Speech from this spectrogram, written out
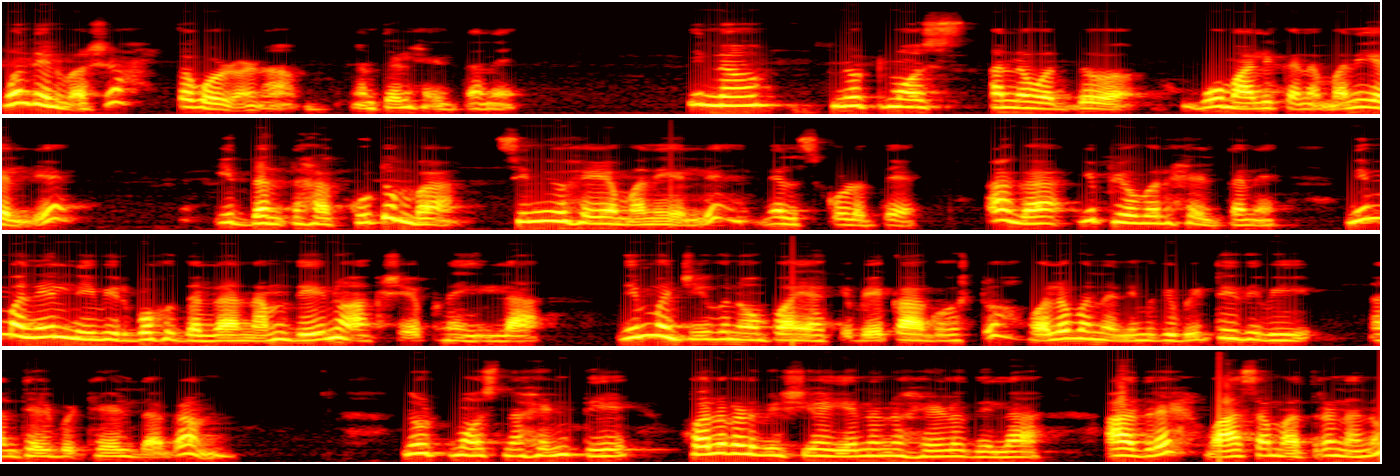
ಮುಂದಿನ ವರ್ಷ ತಗೊಳ್ಳೋಣ, ಅಂತೇಳಿ ಹೇಳ್ತಾನೆ. ಇನ್ನು ನುಟ್ಮೋಸ್ ಅನ್ನೋ ಒಂದು ಭೂಮಾಲೀಕನ ಮನೆಯಲ್ಲಿ ಇದ್ದಂತಹ ಕುಟುಂಬ ಸಿನ್ಯುಹೆಯ ಮನೆಯಲ್ಲಿ ನೆಲೆಸ್ಕೊಳ್ಳುತ್ತೆ. ಆಗ ಇಪ್ಯೋವರ್ ಹೇಳ್ತಾನೆ ನಿಮ್ಮ ಮನೇಲಿ ನೀವಿರಬಹುದಲ್ಲ ನಮ್ದೇನು ಆಕ್ಷೇಪಣೆ ಇಲ್ಲ. ನಿಮ್ಮ ಜೀವನೋಪಾಯಕ್ಕೆ ಬೇಕಾಗುವಷ್ಟು ಹೊಲವನ್ನು ನಿಮಗೆ ಬಿಟ್ಟಿದ್ದೀವಿ ಅಂತ ಹೇಳ್ಬಿಟ್ಟು ಹೇಳಿದಾಗ ನುಟ್ಮೋಸ್ನ ಹೆಂಡತಿ ಹೊಲಗಳ ವಿಷಯ ಏನನ್ನು ಹೇಳೋದಿಲ್ಲ. ಆದರೆ ವಾಸ ಮಾತ್ರ ನಾನು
